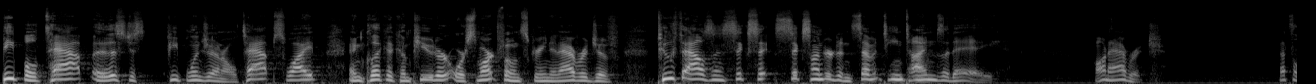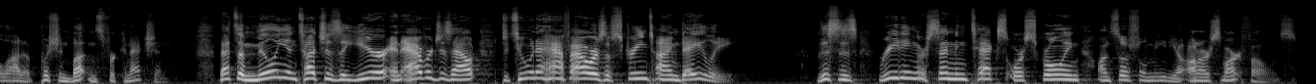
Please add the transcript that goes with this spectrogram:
people tap, uh, this is just people in general, tap, swipe, and click a computer or smartphone screen an average of 2,617 times a day on average. That's a lot of pushing buttons for connection. That's a million touches a year and averages out to two and a half hours of screen time daily. This is reading or sending texts or scrolling on social media on our smartphones.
